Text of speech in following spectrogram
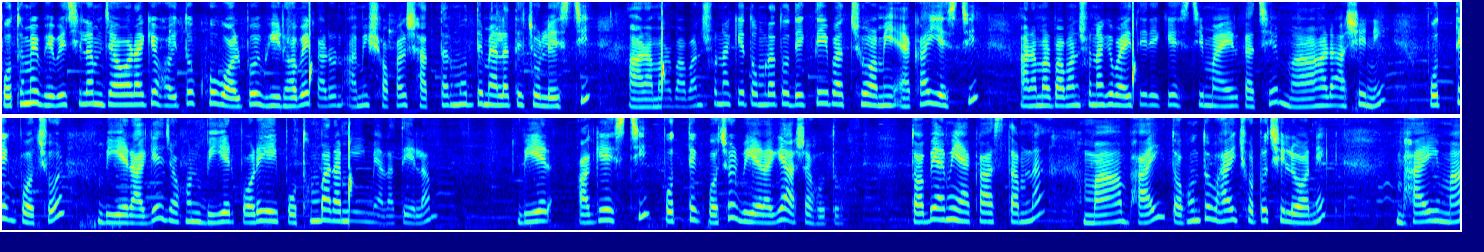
প্রথমে ভেবেছিলাম যাওয়ার আগে হয়তো খুব অল্প ভিড় হবে, কারণ আমি সকাল সাতটার মধ্যে মেলাতে চলে এসেছি। আর আমার বাবান সোনাকে তোমরা তো দেখতেই পাচ্ছ, আমি একাই এসেছি। আর আমার বাবান সোনাকে বাড়িতে রেখে এসেছি মায়ের কাছে। মা আর আসেনি। প্রত্যেক বছর বিয়ের আগে, যখন বিয়ের পরে এই প্রথমবার আমি এই মেলাতে এলাম, বিয়ের আগে এসেছি, প্রত্যেক বছর বিয়ের আগে আসা হতো। তবে আমি একা আসতাম না। মা, ভাই, তখন তো ভাই ছোট ছিল অনেক। ভাই, মা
